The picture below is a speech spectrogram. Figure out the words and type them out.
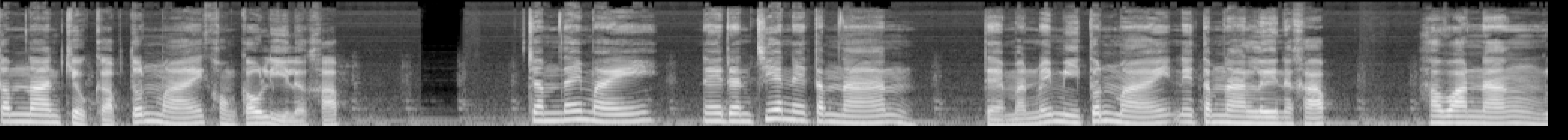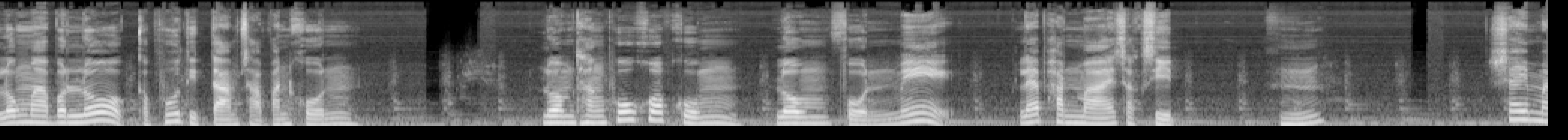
ตำนานเกี่ยวกับต้นไม้ของเกาหลีเหรอครับ จำได้ไหม ในดันเจียนในตำนาน แต่มันไม่มีต้นไม้ในตำนานเลยนะครับ ฮาวานังลงมาบนโลกกับผู้ติดตามสามพันคน รวมทั้งผู้ควบคุม ลม ฝน เมฆ และพันไม้ศักดิ์สิทธิ์ หืมใช่ไหม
